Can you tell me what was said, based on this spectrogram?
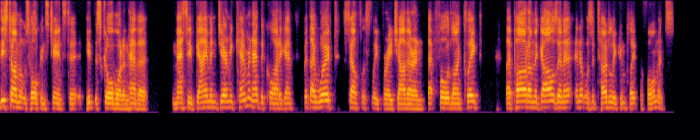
This time it was Hawkins' chance to hit the scoreboard and have a massive game. And Jeremy Cameron had the quieter game, but they worked selflessly for each other and that forward line clicked. They piled on the goals and it, and it was a totally complete performance.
